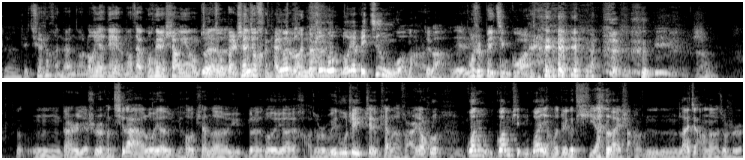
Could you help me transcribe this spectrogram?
对。这确实很难得，娄烨的电影能在国内上映，就对，就本身就很难因为得，本本身娄娄烨被禁过嘛，对吧？也不是被禁过，嗯，但是也是很期待啊，娄烨以后的片子越越来越多，越来越好。就是唯独这这个片子，反正要说观观品观影的这个体验来赏，嗯嗯来讲呢，就是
